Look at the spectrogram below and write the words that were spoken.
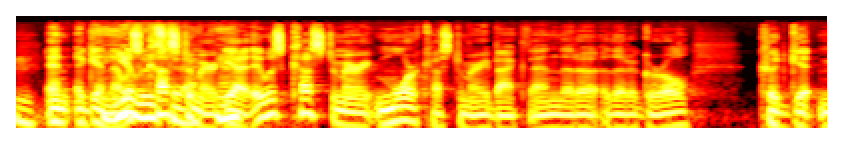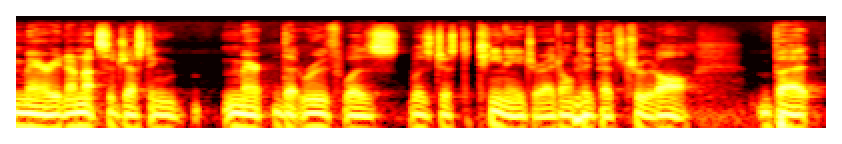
mm. And again, that He was to that, customary. yeah. yeah. it was customary, more customary back then that a that a girl could get married. I'm not suggesting mar- that Ruth was was just a teenager. I don't mm. think that's true at all. But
